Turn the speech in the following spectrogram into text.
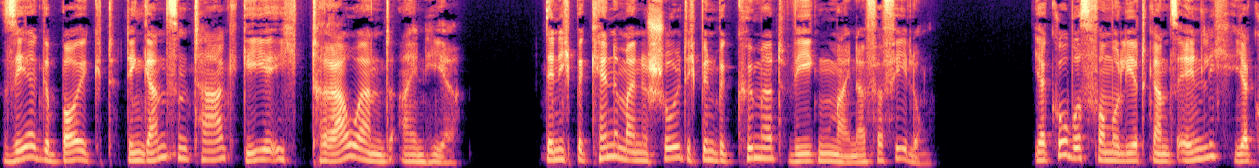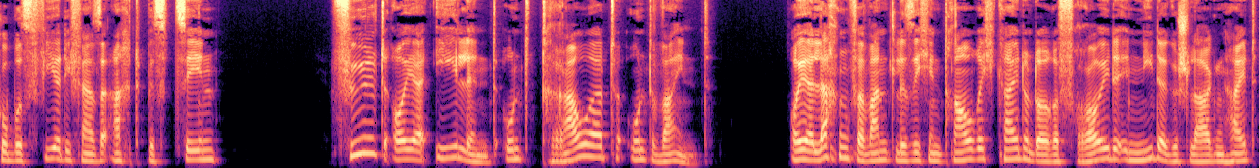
sehr gebeugt, den ganzen Tag gehe ich trauernd einher denn ich bekenne meine Schuld, ich bin bekümmert wegen meiner Verfehlung. Jakobus formuliert ganz ähnlich, Jakobus 4, die Verse 8 bis 10, Fühlt euer Elend und trauert und weint. Euer Lachen verwandle sich in Traurigkeit und eure Freude in Niedergeschlagenheit,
